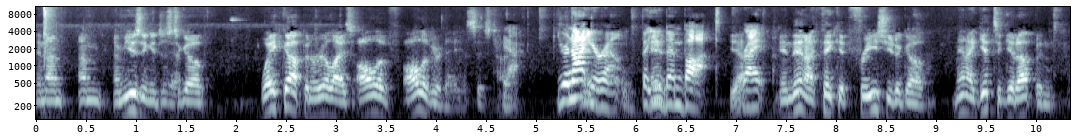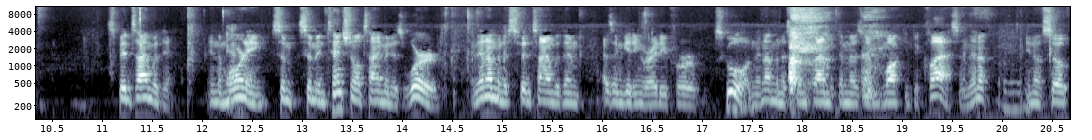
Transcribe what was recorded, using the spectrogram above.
and I'm, I'm I'm using it just to go, wake up and realize all of all of your day is His time. Yeah. You're not And- your own, but you've been bought, Yeah. right? And then I think it frees you to go, man, I get to get up and spend time with him in the Yeah. morning, some some intentional time in his word. And then I'm going to spend time with him as I'm getting ready for school. And then I'm going to spend time with him as I'm walking to class. And then, I, you know, so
